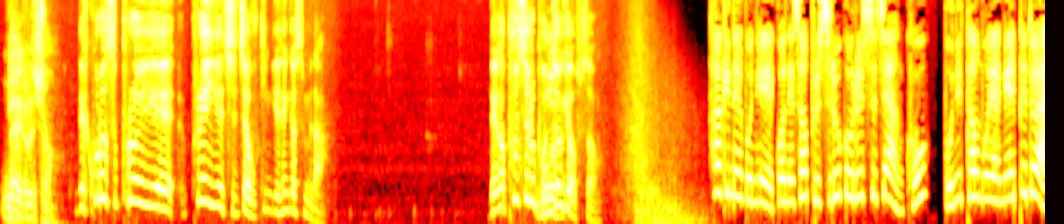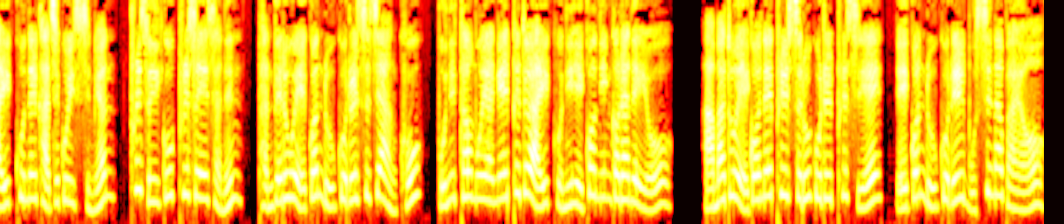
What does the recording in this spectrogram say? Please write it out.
네, 그렇죠. 근데 cross play에 play에 진짜 웃긴 게 생겼습니다. 내가 플스를 본 뭐- 적이 없어. 확인해보니 엑원에서 플스 로고를 쓰지 않고 모니터 모양의 패드 아이콘을 가지고 있으면 플스이고 플스에서는 반대로 엑원 로고를 쓰지 않고 모니터 모양의 패드 아이콘이 엑원인 거라네요. 아마도 엑원의 플스 로고를 플스에 엑원 로고를 못 쓰나 봐요.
